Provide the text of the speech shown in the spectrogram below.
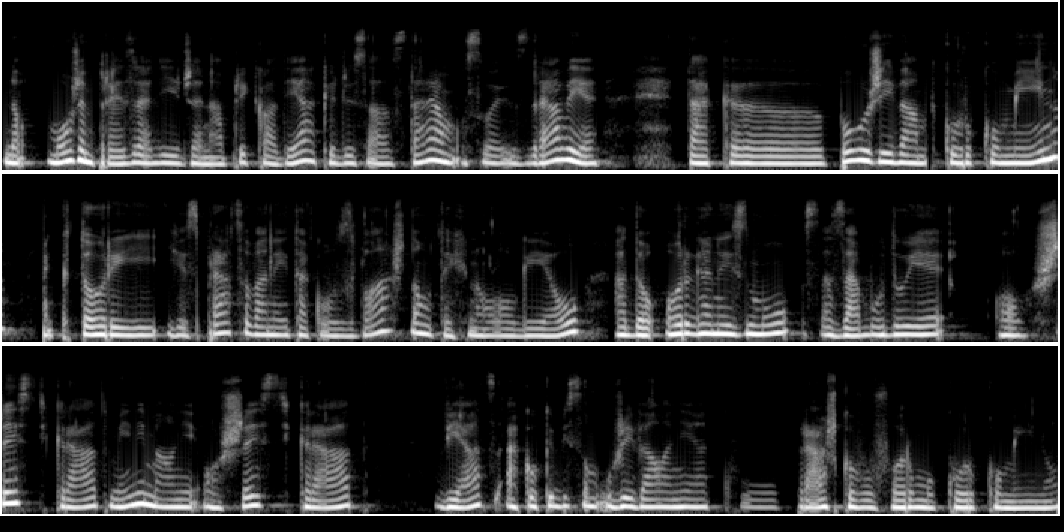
No, môžem prezradiť, že napríklad ja, keďže sa starám o svoje zdravie, tak e, používam kurkumín, ktorý je spracovaný takou zvláštnou technológiou a do organizmu sa zabuduje o 6 krát, minimálne o 6 krát viac, ako keby som užívala nejakú práškovú formu kurkumínu.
